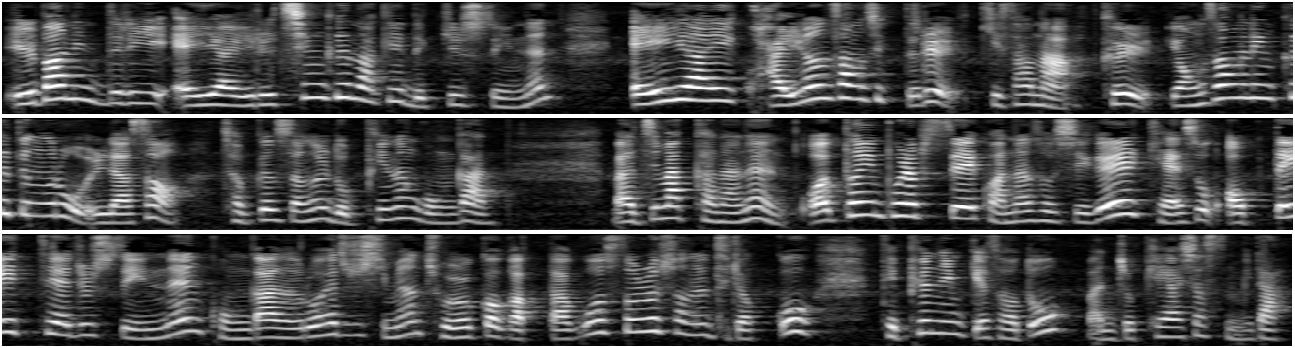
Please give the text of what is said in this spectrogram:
일반인들이 AI를 친근하게 느낄 수 있는 AI 관련 상식들을 기사나 글, 영상 링크 등으로 올려서 접근성을 높이는 공간. 마지막 하나는 워터인프랩스에 관한 소식을 계속 업데이트 해줄 수 있는 공간으로 해주시면 좋을 것 같다고 솔루션을 드렸고 대표님께서도 만족해 하셨습니다.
